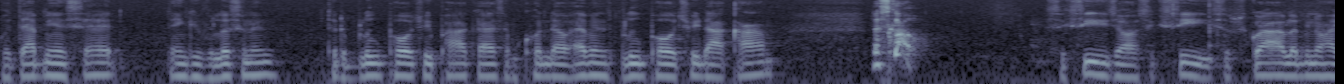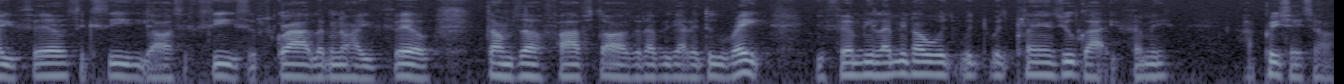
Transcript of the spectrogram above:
With that being said, thank you for listening to the Blue Poetry Podcast. I'm Quindell Evans, bluepoetry.com. Let's go. Succeed, y'all. Succeed. Subscribe. Let me know how you feel. Succeed, y'all. Succeed. Subscribe. Let me know how you feel. Thumbs up, five stars, whatever you got to do. Rate. You feel me? Let me know what, what, what plans you got. You feel me? I appreciate y'all.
